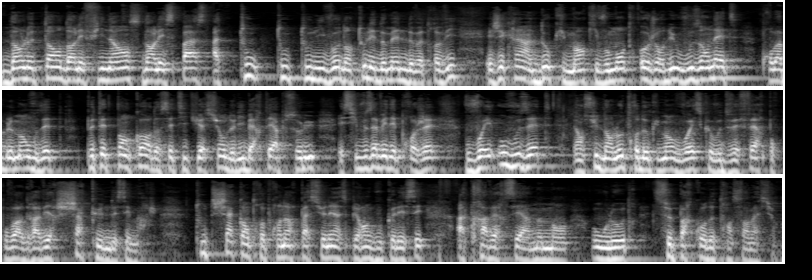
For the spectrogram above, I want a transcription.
dans le temps, dans les finances, dans l'espace, à tout, tout, tout niveau, dans tous les domaines de votre vie. Et j'ai créé un document qui vous montre aujourd'hui où vous en êtes. Probablement, vous êtes peut-être pas encore dans cette situation de liberté absolue. Et si vous avez des projets, vous voyez où vous êtes. Et ensuite, dans l'autre document, vous voyez ce que vous devez faire pour pouvoir gravir chacune de ces marches tout chaque entrepreneur passionné, inspirant que vous connaissez a traversé à un moment ou l'autre ce parcours de transformation.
